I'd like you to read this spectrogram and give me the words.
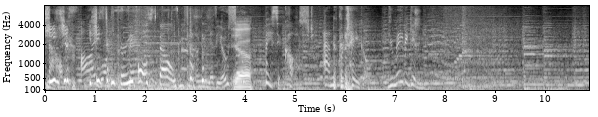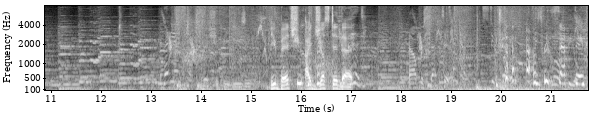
She's just, I she's done three fair whole spells. Using only Yeah. basic cast, and Protego. You may begin. This should be easy. You bitch. I just did that. How perceptive. How perceptive.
